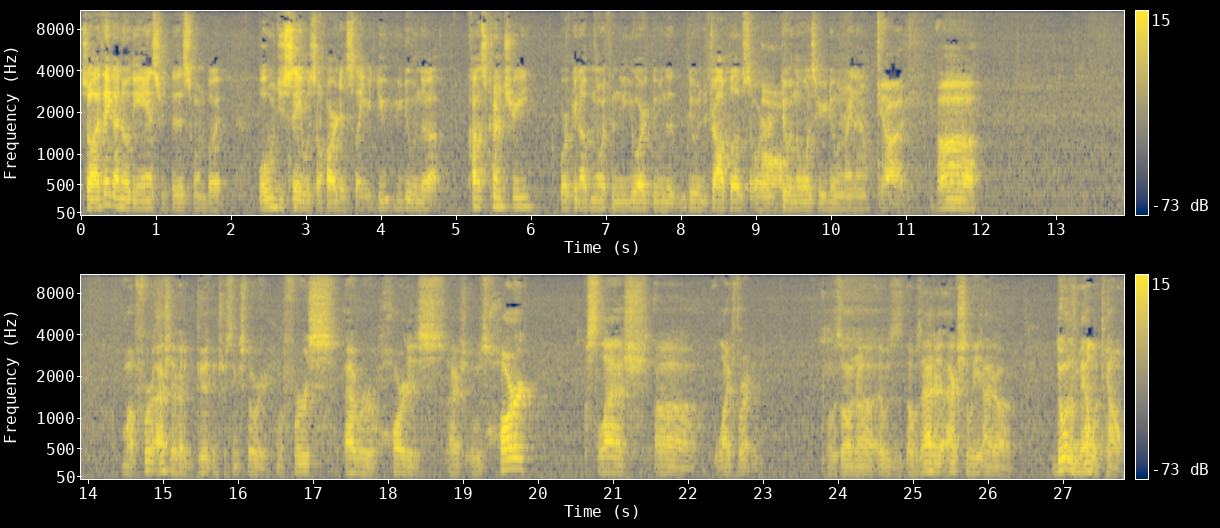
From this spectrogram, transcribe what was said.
So I think I know the answer to this one, but what would you say was the hardest? Like you do you doing the cross country, working up north in New York, doing the doing the drop ups, or Oh. doing the ones you're doing right now? God. Uh my first actually I got a good interesting story. My first ever hardest actually it was hard slash uh life threatening. I was on uh it was I was at a, actually at a doing a mail account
